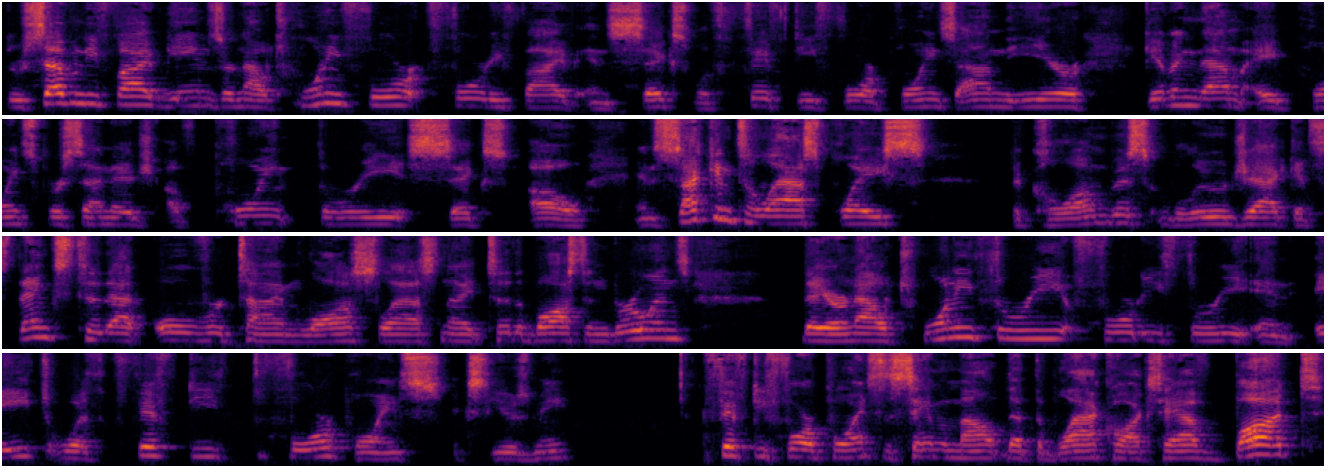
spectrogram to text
through 75 games are now 24, 45, and 6 with 54 points on the year, giving them a points percentage of 0.360. And second to last place, the Columbus Blue Jackets. Thanks to that overtime loss last night to the Boston Bruins, they are now 23, 43, and 8 with 54 points. Excuse me. 54 points, the same amount that the Blackhawks have, but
